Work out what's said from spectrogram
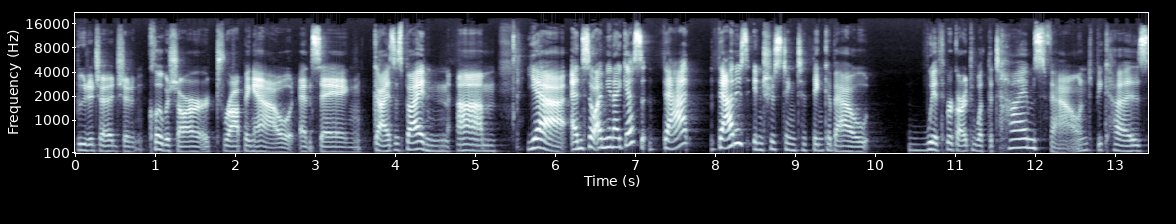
Buttigieg and Klobuchar dropping out and saying, "Guys, it's Biden." Um, yeah, and so I mean, I guess that that is interesting to think about with regard to what the Times found, because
